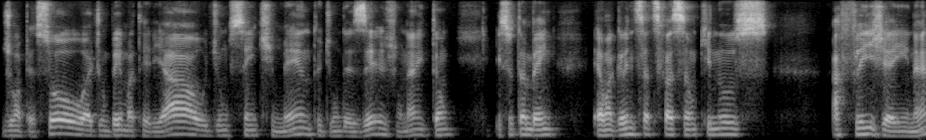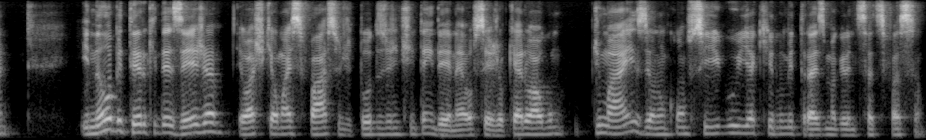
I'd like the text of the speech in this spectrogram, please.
de uma pessoa, de um bem material, de um sentimento, de um desejo, né? Então, isso também é uma grande satisfação que nos aflige aí, né? E não obter o que deseja, eu acho que é o mais fácil de todos a gente entender, né? Ou seja, eu quero algo demais, eu não consigo e aquilo me traz uma grande satisfação.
